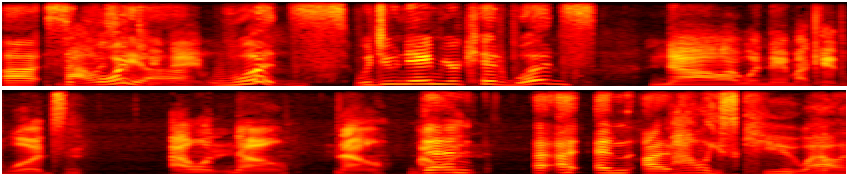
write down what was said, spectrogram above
Uh, Bali's a cute Sequoia, name. Woods. Would you name your kid Woods? No, I wouldn't name my kid Woods. I wouldn't. No, no. Then, I, and I. Bali's cute. Wow,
